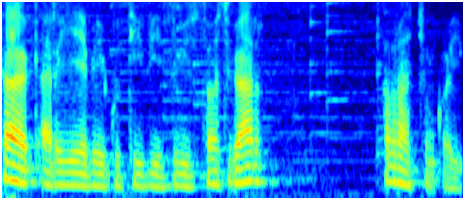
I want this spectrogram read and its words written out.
ከቀሪ የቤጉ ቲቪ ዝግጅቶች ጋር አብራችሁን ቆዩ።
